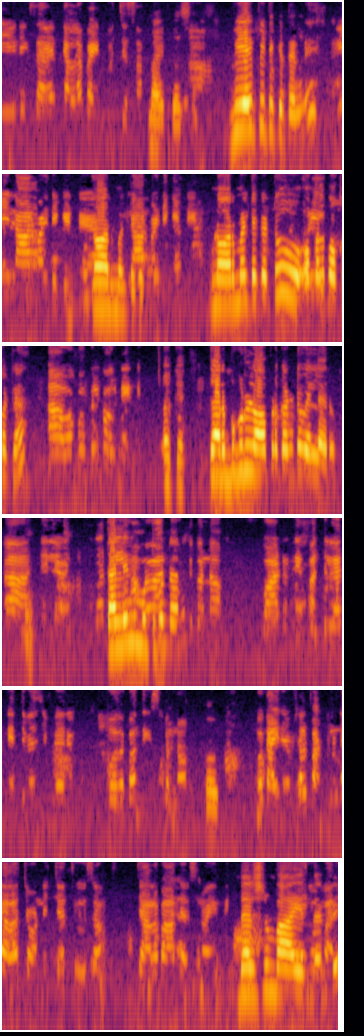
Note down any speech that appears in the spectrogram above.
ఈవినింగ్ సెవెన్ కల్లా బయటకు వచ్చేసాం. బయటకు వస్తాం విఐపి టికెట్ అండి? Normal ticket normal ticket normal ticket ఒకరికి ఒకట ఒక్కొక్కరికి ఒకటి అండి. ఓకే. గర్భగుడి లోపలికంటూ వెళ్ళారు. తల్లిని ముట్టుకున్నారు? ముట్టుకున్నాం. వాటర్ని పంతులు గారు నెత్తి మీద చెప్పారు. ఉదకం తీసుకున్నాం. ఒక ఐదు నిమిషాలు పక్క నుండి అలా చూడనిచ్చారు చూసాం. చాలా బాగా దర్శనం అయింది దర్శనం బాగా అయిందండి.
